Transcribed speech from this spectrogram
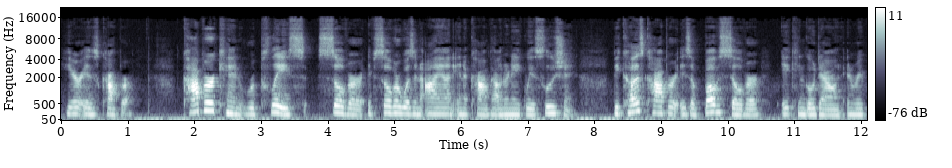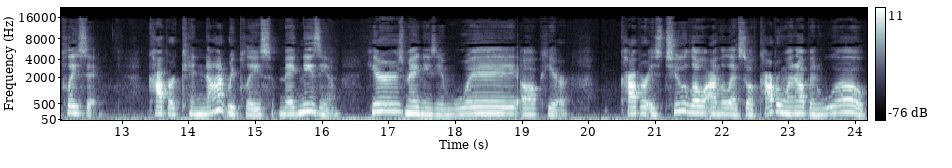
Here is copper. Copper can replace silver if silver was an ion in a compound in aqueous solution. Because copper is above silver, it can go down and replace it. Copper cannot replace magnesium Here's magnesium way up here. Copper is too low on the list. So if copper went up and whoa,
